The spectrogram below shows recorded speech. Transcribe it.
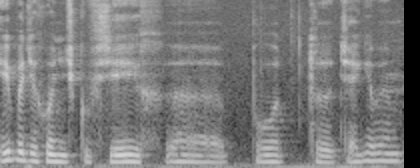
И потихонечку все их э, подтягиваем.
